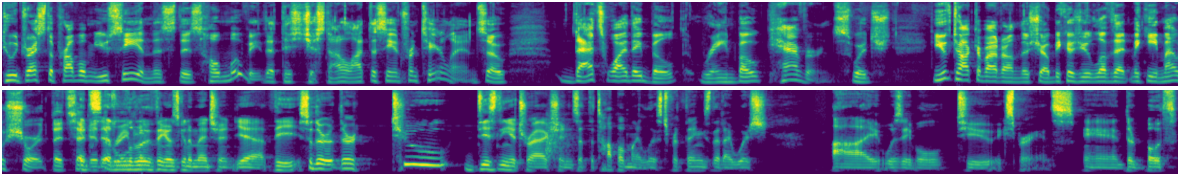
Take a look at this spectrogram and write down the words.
to address the problem you see in this this home movie that there's just not a lot to see in Frontierland. So that's why they built Rainbow Caverns, which you've talked about it on the show because you love that Mickey Mouse short that said It's the literally the thing I was going to mention. Yeah. The so there there are two Disney attractions at the top of my list for things that I wish I was able to experience, and they're both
